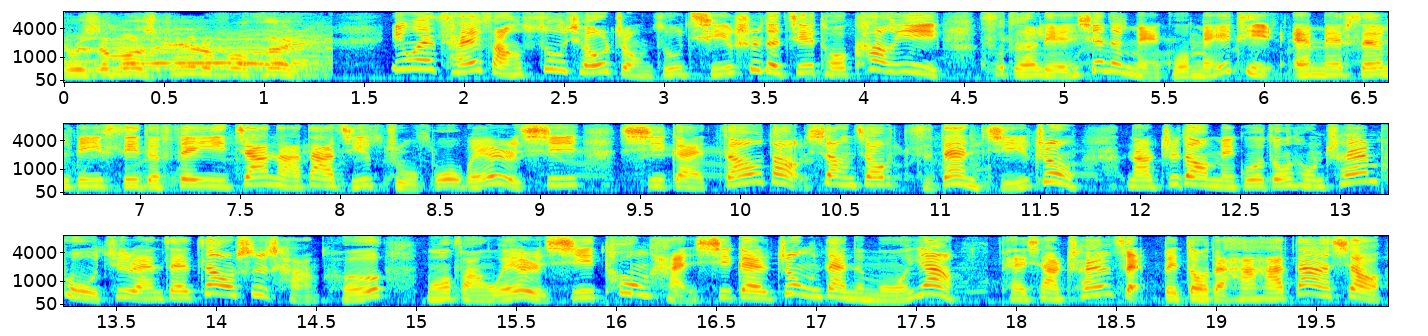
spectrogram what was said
it was the most beautiful thing. 因为采访诉求种族歧视的街头抗议，负责连线的美国媒体 MSNBC 的非裔加拿大籍主播韦尔西膝盖遭到橡胶子弹击中，哪知道美国总统川普居然在造势场合模仿韦尔西痛喊膝盖中弹的模样，台下川粉被逗得哈哈大笑，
